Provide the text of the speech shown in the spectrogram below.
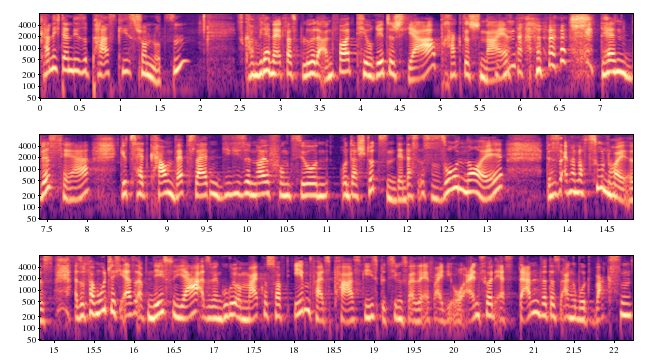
Kann ich denn diese Passkeys schon nutzen? Jetzt kommt wieder eine etwas blöde Antwort. Theoretisch ja, praktisch nein. Denn bisher gibt es halt kaum Webseiten, die diese neue Funktion unterstützen. Denn das ist so neu, dass es einfach noch zu neu ist. Also vermutlich erst ab nächsten Jahr, also wenn Google und Microsoft ebenfalls Passkeys bzw. FIDO einführen, erst dann wird das Angebot wachsen.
